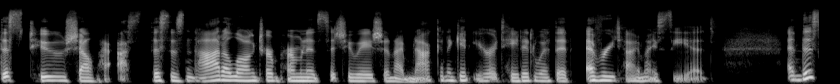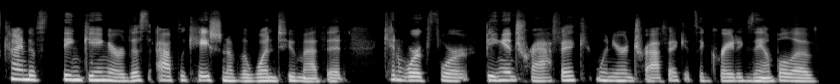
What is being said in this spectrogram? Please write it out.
this too shall pass. This is not a long term permanent situation. I'm not going to get irritated with it every time I see it. And this kind of thinking or this application of the one two method can work for being in traffic. When you're in traffic, it's a great example of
